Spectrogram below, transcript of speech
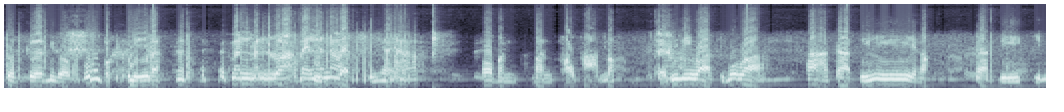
ส่วนเกินนี่ก็โอ้บักนี้ละมันมันละไปแล้วเนาะแบบนี้ไงเจ้าเพราะมันมันเผาผลาญเนาะแต่ที่นี่ว่าสมมติว่า ถ้าอากาศดีเนาะอากาศดีกลิ่น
